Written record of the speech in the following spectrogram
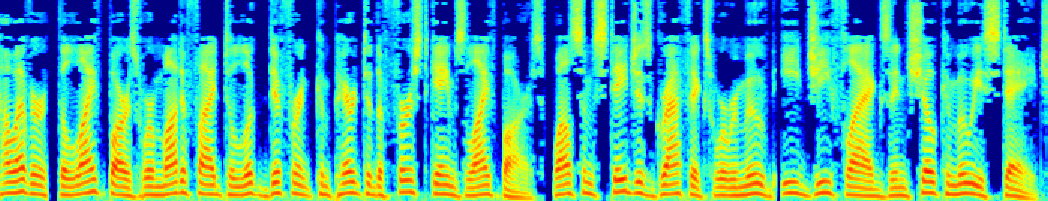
however, the lifebars were modified to look different compared to the first game's lifebars, while some stages' graphics were removed e.g. flags in Sho Kamui's stage.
